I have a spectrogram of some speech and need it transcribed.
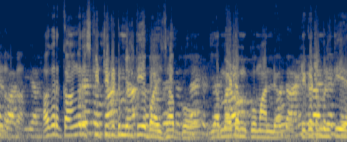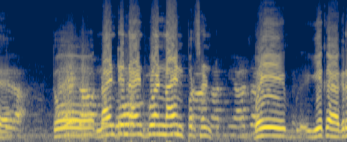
तो अगर कांग्रेस की टिकट मिलती है भाई साहब को या मैडम को मान लो टिकट मिलती है। तो 99.9 परसेंट भाई ये क्या अगर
